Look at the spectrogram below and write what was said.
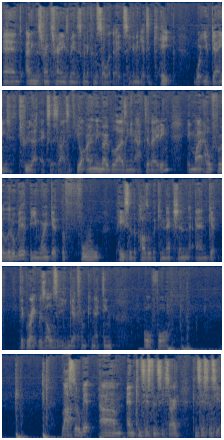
and adding the strength trainings means it's going to consolidate. So you're going to get to keep what you've gained through that exercise. If you're only mobilizing and activating, it might help for a little bit, but you won't get the full piece of the puzzle, the connection, and get the great results that you can get from connecting all four. Last little bit, um, and consistency, sorry. Consistency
